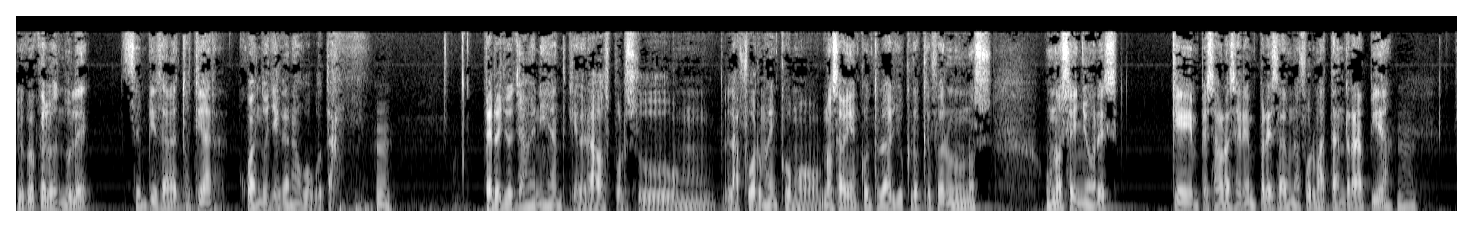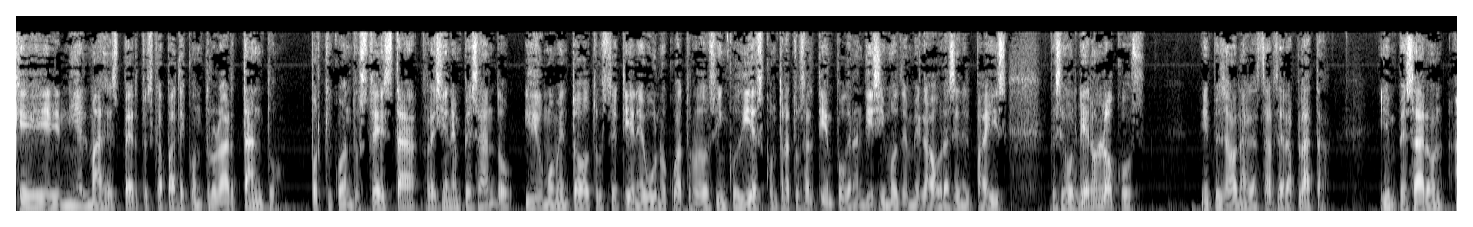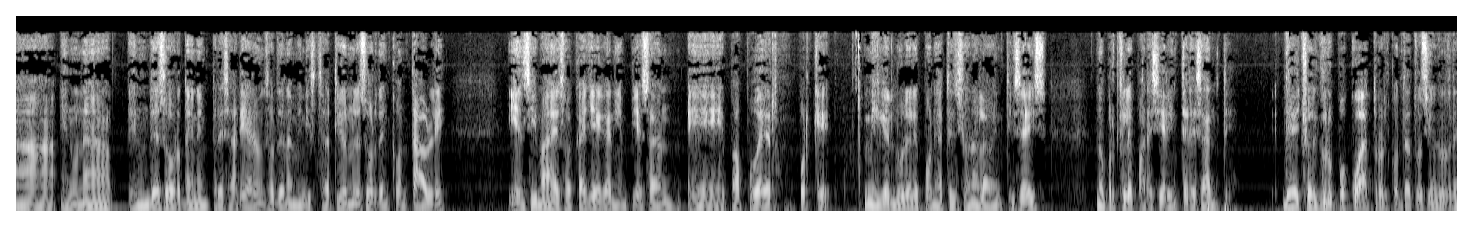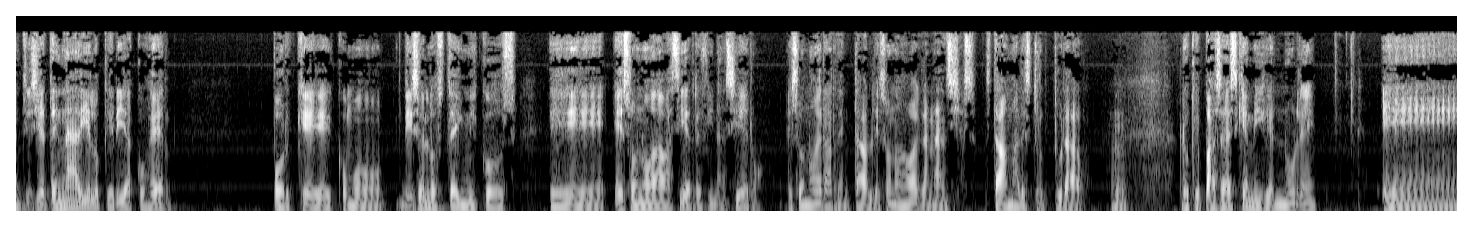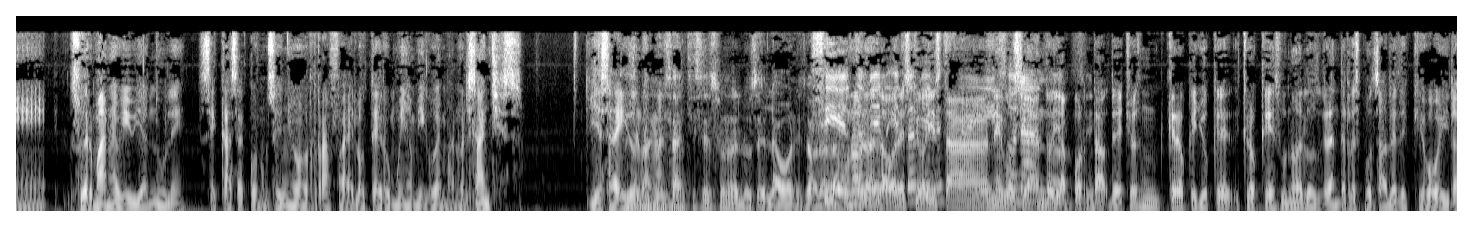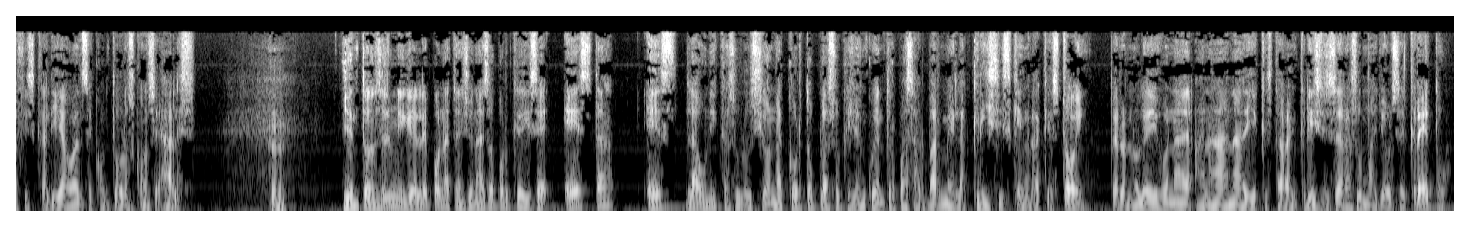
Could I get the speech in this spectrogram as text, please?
Yo creo que los Nule se empiezan a totear cuando llegan a Bogotá. Mm. Pero ellos ya venían quebrados por su mm, la forma en cómo no sabían controlar. Yo creo que fueron unos unos señores que empezaron a hacer empresa de una forma tan rápida que ni el más experto es capaz de controlar tanto. Porque cuando usted está recién empezando y de un momento a otro usted tiene uno, cuatro, dos, cinco, diez contratos al tiempo grandísimos de megahoras en el país, pues se volvieron locos y empezaron a gastarse la plata y empezaron a en una en un desorden empresarial, un desorden administrativo, un desorden contable y encima de eso acá llegan y empiezan para poder porque Miguel Nule le pone atención a la 26 no porque le pareciera interesante. De hecho el grupo 4, el contrato 137 nadie lo quería coger porque como dicen los técnicos eh, eso no daba cierre financiero, eso no era rentable, eso no daba ganancias, estaba mal estructurado. Lo que pasa es que a Miguel Nule, eh, su hermana Vivian Nule, se casa con un señor Rafael Otero, muy amigo de Manuel Sánchez. Y es ahí Ese donde Manuel Manuel- Sánchez es uno de los eslabones. Ahora Sí, uno de los él que hoy está, negociando y aporta. De hecho, es un, creo que yo que, creo que es uno de los grandes responsables de que hoy la fiscalía avance con todos los concejales. Y entonces Miguel le pone atención a eso porque dice, esta es la única solución a corto plazo que yo encuentro para salvarme de la crisis que en la que estoy. Pero no le dijo na- a nada a nadie que estaba en crisis, era su mayor secreto.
